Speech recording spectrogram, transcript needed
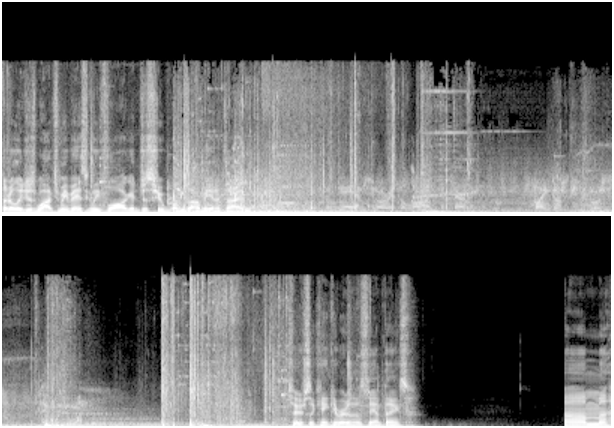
Literally just watch me basically vlog and just shoot one zombie at a time. Okay, I'm sure it's a lot to determine. Find those keepers. Take what you want. Seriously can't get rid of those damn things. Um...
